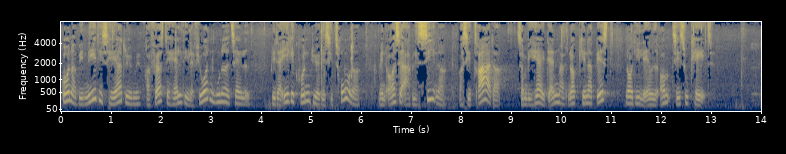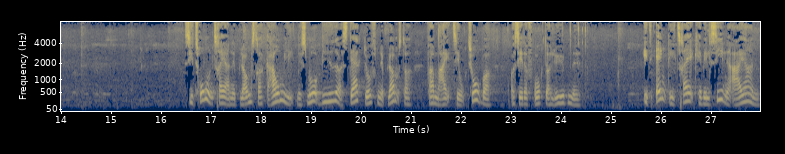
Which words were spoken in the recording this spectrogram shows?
Under Venedigs herredømme fra første halvdel af 1400-tallet blev der ikke kun dyrket citroner, men også appelsiner og citrater, som vi her i Danmark nok kender bedst, når de er lavet om til sukat. Citrontræerne blomstrer gavmildt med små hvide og stærkt duftende blomster fra maj til oktober og sætter frugter løbende. Et enkelt træ kan velsigne ejeren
